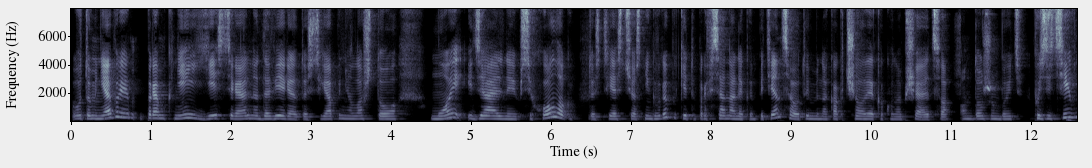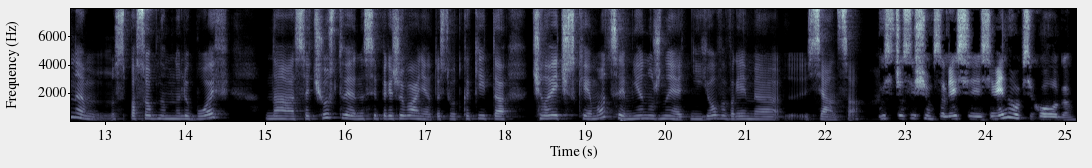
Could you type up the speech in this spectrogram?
вот у меня прям к ней есть реально доверие. То есть я поняла, что мой идеальный психолог, то есть я сейчас не говорю какие-то профессиональные компетенции, а вот именно как человек, как он общается, он должен быть позитивным, способным на любовь, на сочувствие, на сопереживание. То есть вот какие-то человеческие эмоции мне нужны от нее во время э, сеанса. Мы сейчас ищем с Олесей семейного психолога.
